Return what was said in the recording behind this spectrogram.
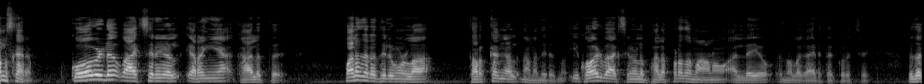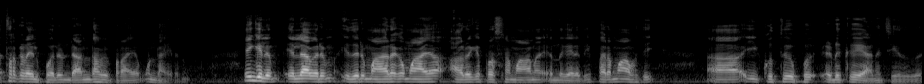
നമസ്കാരം. കോവിഡ് വാക്സിനുകൾ ഇറങ്ങിയ കാലത്ത് പലതരത്തിലുമുള്ള തർക്കങ്ങൾ നടന്നിരുന്നു. ഈ കോവിഡ് വാക്സിനുകൾ ഫലപ്രദമാണോ അല്ലയോ എന്നുള്ള കാര്യത്തെക്കുറിച്ച് വിദഗ്ധർക്കിടയിൽ പോലും രണ്ടഭിപ്രായം ഉണ്ടായിരുന്നു. എങ്കിലും എല്ലാവരും ഇതൊരു മാരകമായ ആരോഗ്യ പ്രശ്നമാണ് എന്ന് കരുതി പരമാവധി ഈ കുത്തിവയ്പ്പ് എടുക്കുകയാണ് ചെയ്തത്.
